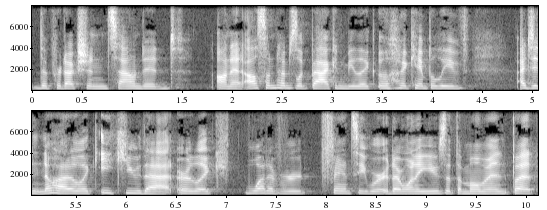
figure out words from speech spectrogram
the production sounded on it. I'll sometimes look back and be like, oh, I can't believe I didn't know how to like EQ that or like whatever fancy word I want to use at the moment." But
